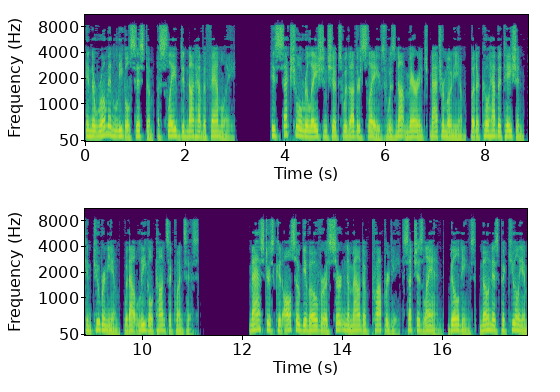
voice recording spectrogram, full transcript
In the Roman legal system, a slave did not have a family. His sexual relationships with other slaves was not marriage matrimonium, but a cohabitation contubernium, without legal consequences. Masters could also give over a certain amount of property such as land, buildings, known as peculium,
